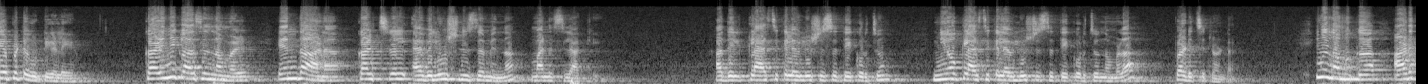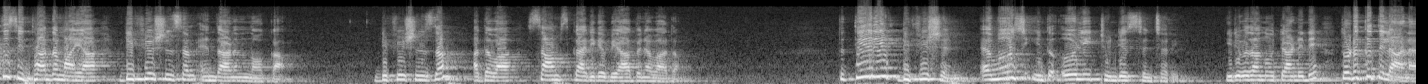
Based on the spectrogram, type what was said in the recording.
പ്രിയപ്പെട്ട കുട്ടികളെ കഴിഞ്ഞ ക്ലാസ്സിൽ നമ്മൾ എന്താണ് കൾച്ചറൽ എവല്യൂഷനിസം എന്ന് മനസ്സിലാക്കി. അതിൽ ക്ലാസിക്കൽ എവല്യൂഷനിസത്തെക്കുറിച്ചും ന്യൂ ക്ലാസിക്കൽ എവല്യൂഷനിസത്തെക്കുറിച്ചും നമ്മൾ പഠിച്ചിട്ടുണ്ട്. ഇനി നമുക്ക് അടുത്ത സിദ്ധാന്തമായ ഡിഫ്യൂഷനിസം എന്താണെന്ന് നോക്കാം. ഡിഫ്യൂഷനിസം അഥവാ സാംസ്കാരിക വ്യാപനവാദം. The theory of diffusion emerges in the early 20th century. ഇരുപതാം നൂറ്റാണ്ടിന്റെ തുടക്കത്തിലാണ്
